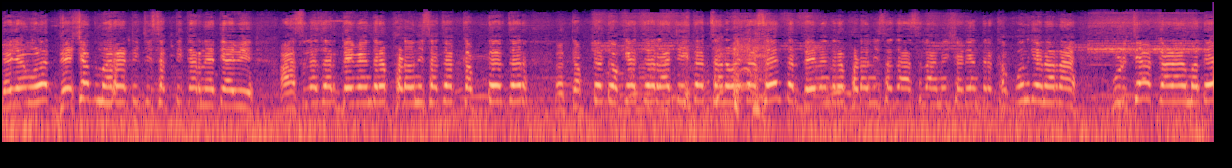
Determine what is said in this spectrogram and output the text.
त्याच्यामुळे देशात मराठीची सक्ती करण्यात यावी. असलं जर देवेंद्र फडणवीसाचा कपट जर कपट डोक्यात जर राज्यहितात चालवायचं असेल तर देवेंद्र फडणवीसाचं असलं आम्ही षडयंत्र खपवून घेणार नाही. पुढच्या काळामध्ये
